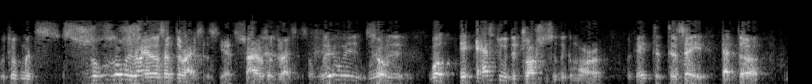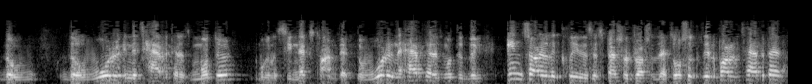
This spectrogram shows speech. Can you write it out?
We're talking about shilos of the rices. Yes, shilos of the rices. So, where do we, where so well, it has to do with the drushes of the Gemara. Okay, to, to, say that the the the water in its habitat is mutter. We're going to see next time that the water in the habitat is mutter. The inside of the kli is a special drush that's also considered part of its habitat,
